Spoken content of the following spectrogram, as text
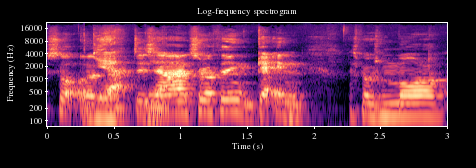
sort of Mm. Yeah, design sort of thing. Getting I suppose more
